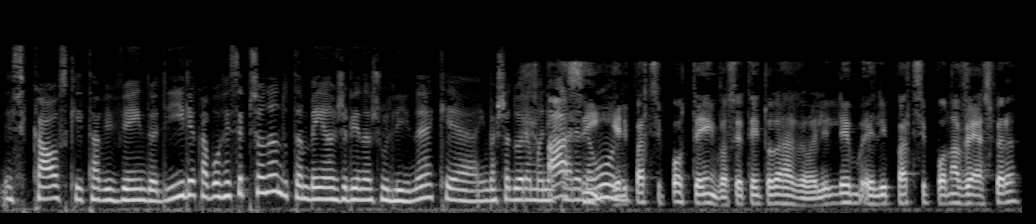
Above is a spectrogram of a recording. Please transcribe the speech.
nesse caos que está vivendo ali, ele acabou recepcionando também a Angelina Jolie, né? Que é a embaixadora humanitária ah, sim, da ONU. ele participou, tem, você tem toda a razão. Ele, ele participou na véspera,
